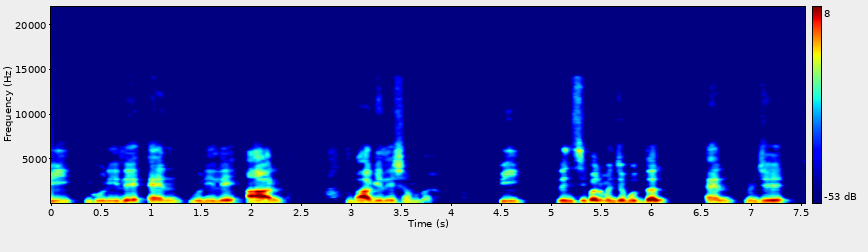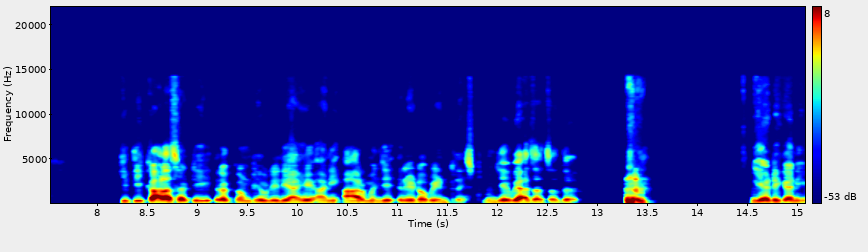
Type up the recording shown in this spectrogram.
पी गुणिले एन गुणिले आर भागिले शंभर. पी प्रिन्सिपल म्हणजे मुद्दल एन म्हणजे किती काळासाठी रक्कम ठेवलेली आहे आणि आर म्हणजे रेट ऑफ इंटरेस्ट म्हणजे व्याजाचा दर. या ठिकाणी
